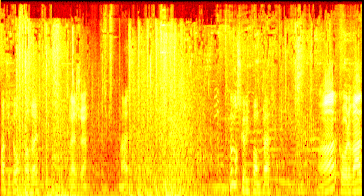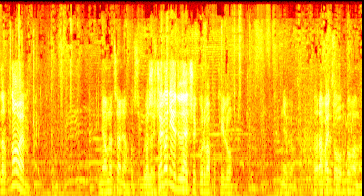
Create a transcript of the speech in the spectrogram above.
Chodzi tu, uważaj. Leży. Nice. No masz heavy pompę. O, kurwa, drobnąłem. Nie mam leczenia, potrzebuję Właśnie leczenia. czego nie leczy, kurwa, po killu? Nie wiem. Zaraz Dawaj jest tu. zbugowane.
